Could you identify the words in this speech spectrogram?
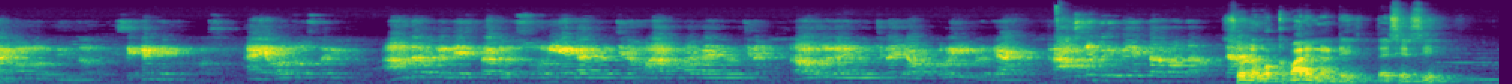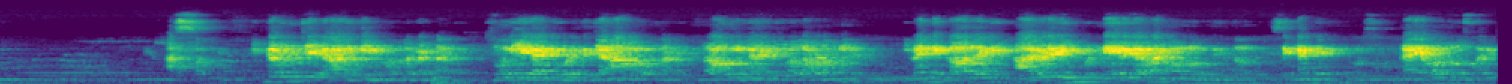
రంగంలో దిగుతాం సెకండ్ టైం కోసం. కానీ ఎవరు ఆంధ్రప్రదేశ్ ప్రజలు సోనియా గాంధీ వచ్చిన మహాత్మా గాంధీ వచ్చిన రాహుల్ గాంధీ వచ్చిన ఎవరు ఇప్పుడు రాష్ట్రం విడిపోయిన తర్వాత చూడండి ఒక్క వినండి దయచేసి. అస్సలు. ఇక్కడ నుంచే ఇక రాజకీయం మొదలు పెట్టాలి. సోనియా గాంధీ కూడా ఇక జనాల్లో ఉన్నారు. రాహుల్ గాంధీ వాళ్ళు అవడం లేదు. ఇవన్నీ కాదని ఆవిడే ఇప్పుడు నేరుగా రంగంలో దిగుతుంది. సెకండ్ కానీ ఎవరు చూస్తారు?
